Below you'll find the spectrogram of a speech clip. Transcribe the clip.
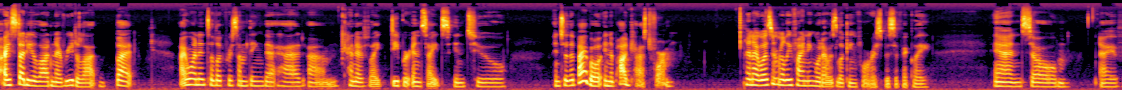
I study a lot and I read a lot, but I wanted to look for something that had um, kind of like deeper insights into into the Bible in a podcast form. And I wasn't really finding what I was looking for specifically. And so I've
